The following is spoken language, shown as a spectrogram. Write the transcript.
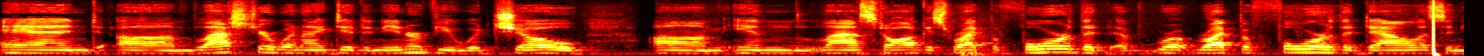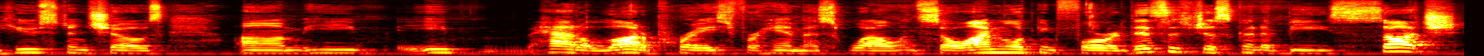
And um, last year, when I did an interview with Joe um, in last August, right before the uh, right before the Dallas and Houston shows, um, he he had a lot of praise for him as well. And so I'm looking forward. This is just going to be such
